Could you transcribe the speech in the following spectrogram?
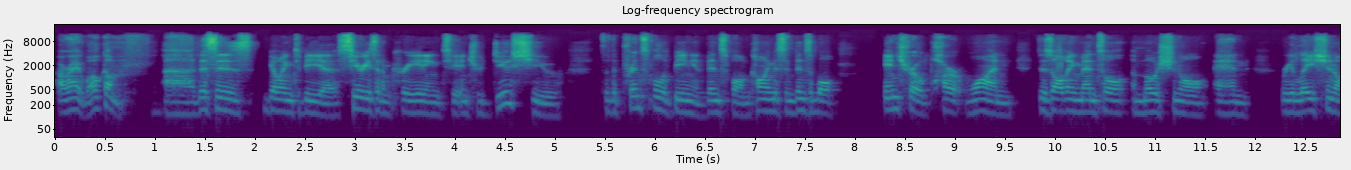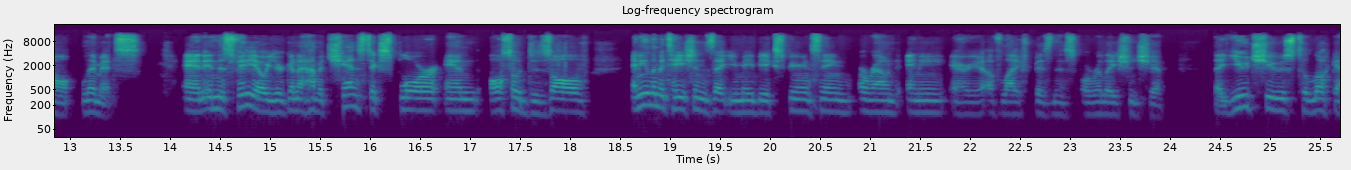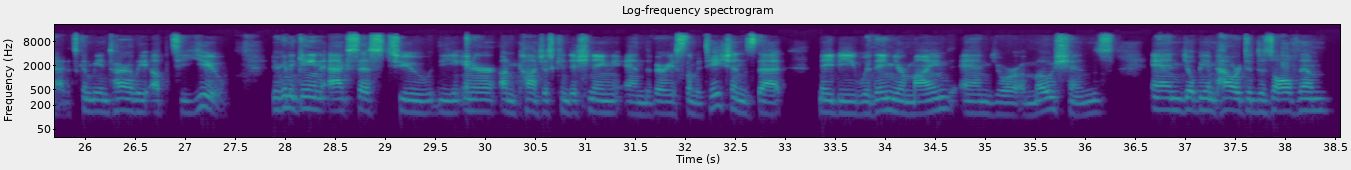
All right, welcome. Uh, this is going to be a series that I'm creating to introduce you to the principle of being invincible. I'm calling this Invincible Intro Part One Dissolving Mental, Emotional, and Relational Limits. And in this video, you're going to have a chance to explore and also dissolve any limitations that you may be experiencing around any area of life, business, or relationship that you choose to look at. It's going to be entirely up to you you're going to gain access to the inner unconscious conditioning and the various limitations that may be within your mind and your emotions. And you'll be empowered to dissolve them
